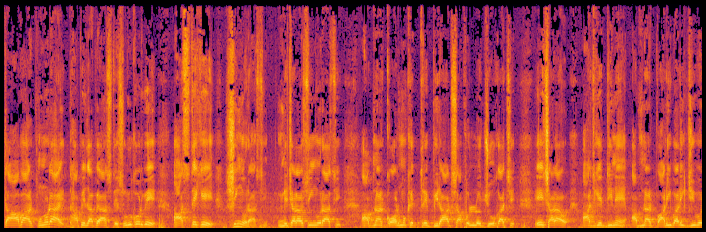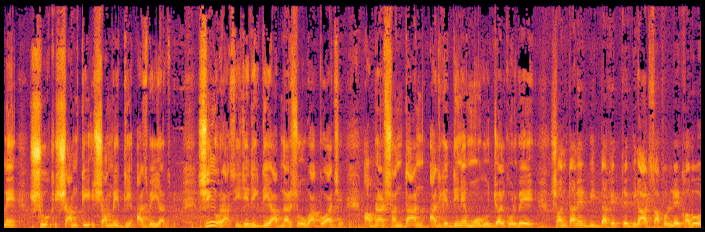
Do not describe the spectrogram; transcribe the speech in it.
তা আবার পুনরায় ধাপে ধাপে আসতে শুরু করবে। আজ থেকে সিংহ রাশি। এছাড়াও সিংহ রাশি, আপনার কর্মক্ষেত্রে বিরাট সাফল্য যোগ আছে। এছাড়াও আজকের দিনে আপনার পারিবারিক জীবনে সুখ, শান্তি, সমৃদ্ধি আসবেই আসবে। সিংহ রাশি, যেদিক দিয়ে আপনার সৌভাগ্য আছে। আপনার সন্তান আজকের দিনে মুখ উজ্জ্বল করবে। সন্তানের বিদ্যাক্ষেত্রে বিরাট সাফল্যের খবর।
